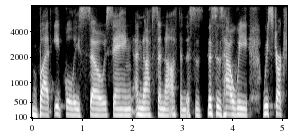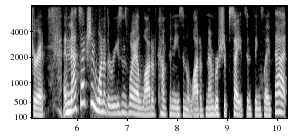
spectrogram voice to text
but equally so saying enough's enough and this is this is how we we structure it. And that's actually one of the reasons why a lot of companies and a lot of membership sites and things like that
